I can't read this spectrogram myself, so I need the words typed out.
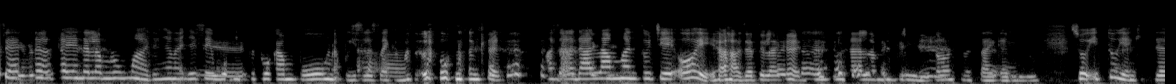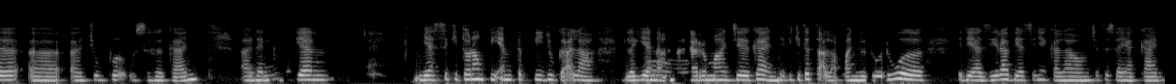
Settlekan yang dalam rumah. Jangan nak jadi sibuk Yeah. ketua kampung nak pergi selesaikan Ha. masalah orang kan. Masalah dalaman tu cik oi. Ha satulah kan. Dalam negeri ni tolong selesaikan dulu. So itu yang kita uh, uh, cuba usahakan uh, dan Mhm. kemudian biasa kita orang PM tepi jugalah. Lagi Oh. anak-anak dah remaja kan. Jadi kita taklah panggil dua-dua. Jadi Azira biasanya kalau macam tu saya akan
